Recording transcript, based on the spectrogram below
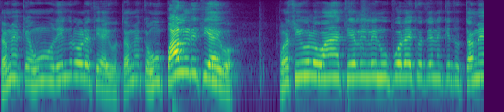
તમે કે હું રિંગ રોડેથી આવ્યો, તમે કે હું પાલડીથી આવ્યો. પછી ઓલો વાં થેલી લઈને ઊભો રાખ્યો તેને કીધું, તમે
